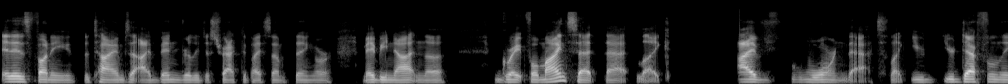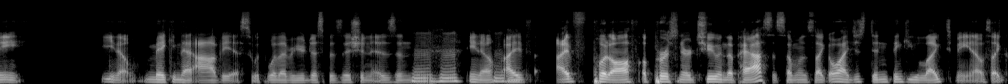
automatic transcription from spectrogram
it is funny the times that I've been really distracted by something or maybe not in the grateful mindset that like I've worn that. Like you you're definitely, you know, making that obvious with whatever your disposition is. And Mhm. you know, Mhm. I've I've put off a person or two in the past that someone's like, Oh, I just didn't think you liked me. And I was like,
